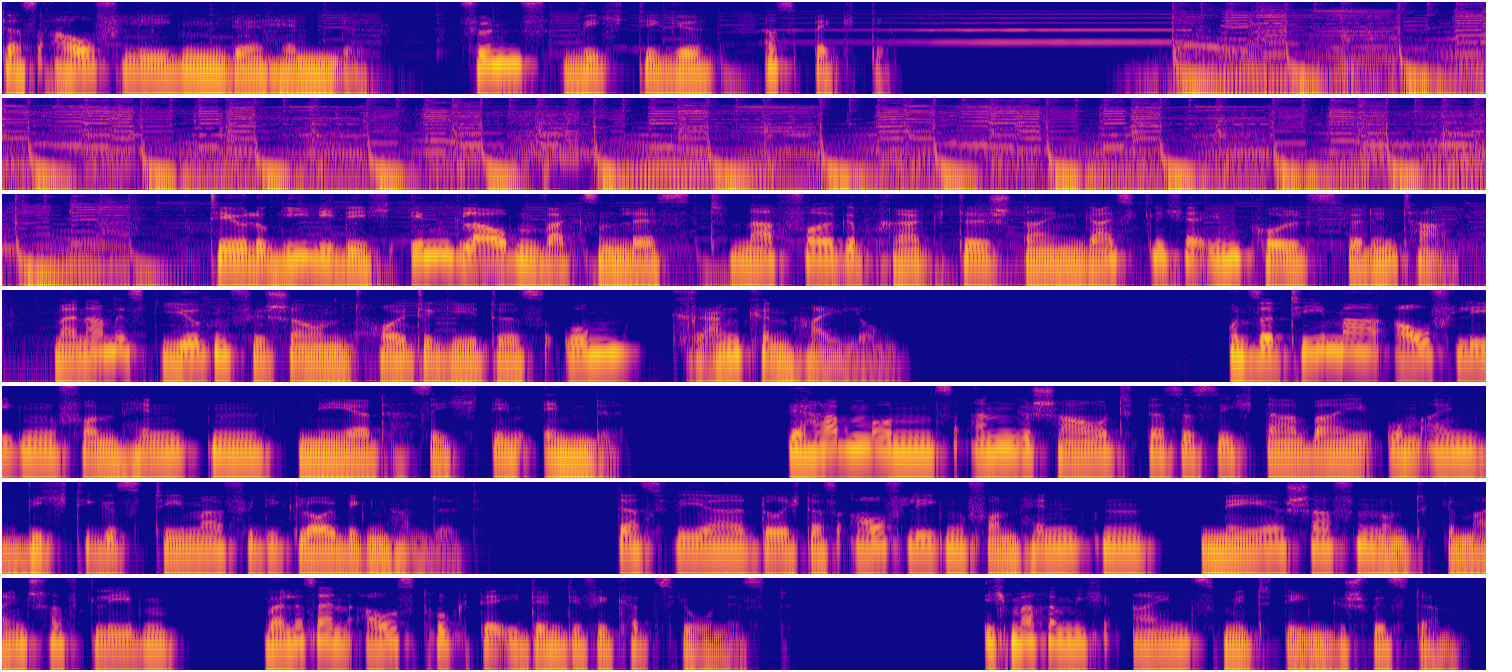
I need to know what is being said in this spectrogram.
Das Auflegen der Hände. Fünf wichtige Aspekte. Theologie, die dich im Glauben wachsen lässt. Nachfolge praktisch dein geistlicher Impuls für den Tag. Mein Name ist Jürgen Fischer und heute geht es um Krankenheilung. Unser Thema Auflegen von Händen nähert sich dem Ende. Wir haben uns angeschaut, dass es sich dabei um ein wichtiges Thema für die Gläubigen handelt. Dass wir durch das Auflegen von Händen Nähe schaffen und Gemeinschaft leben, weil es ein Ausdruck der Identifikation ist. Ich mache mich eins mit den Geschwistern.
